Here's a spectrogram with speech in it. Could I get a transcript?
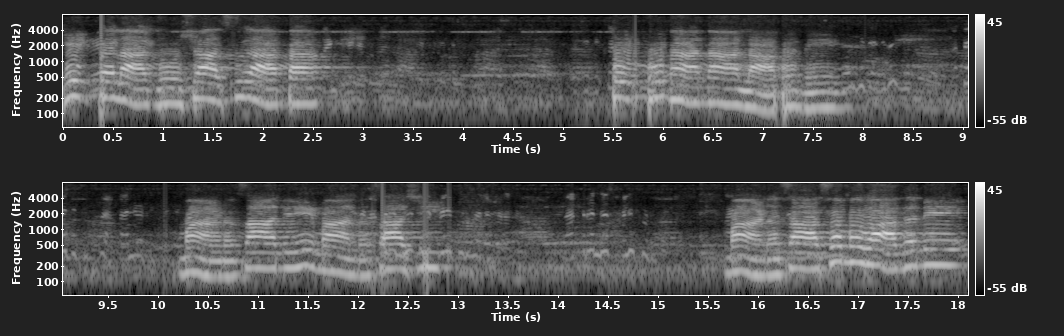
घेतला घोषास आता. तो पुन्हा ना लाभणे माणसाने माणसाशी माणसा समवागणे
